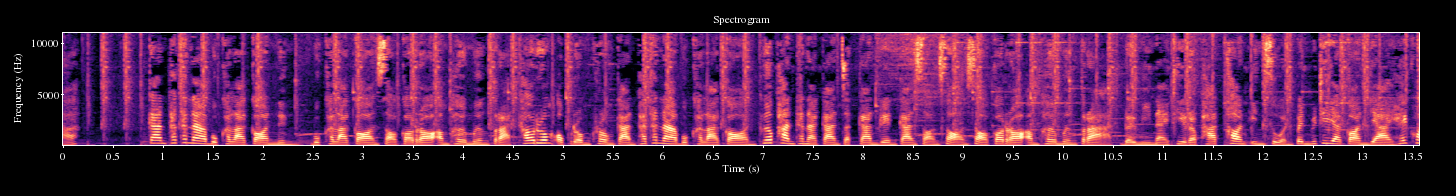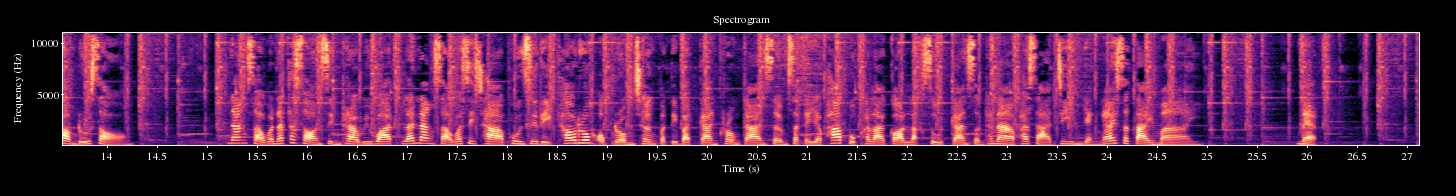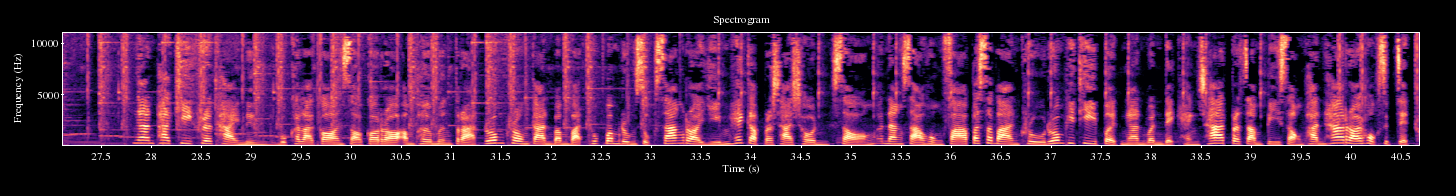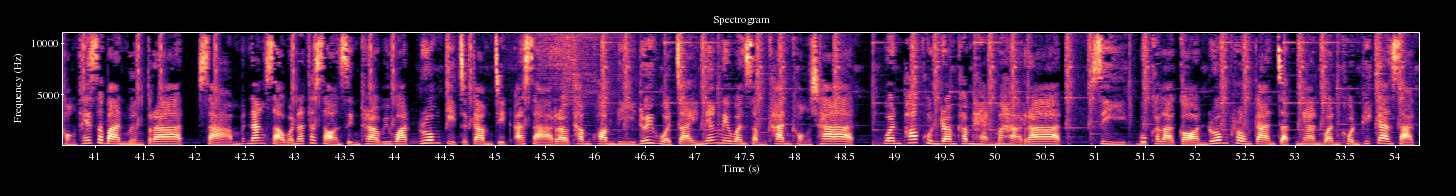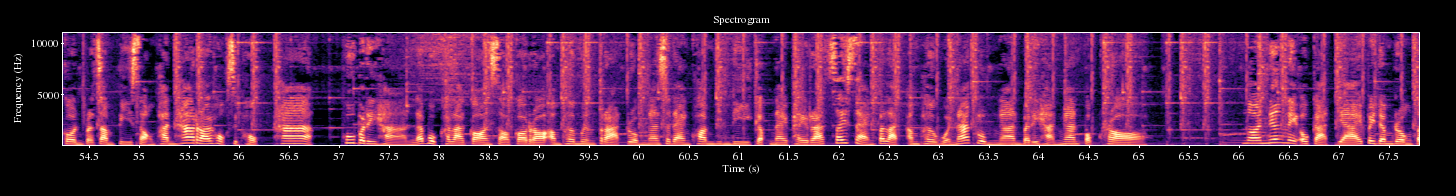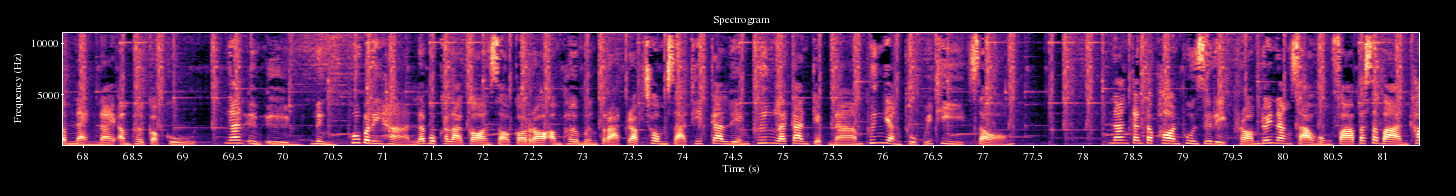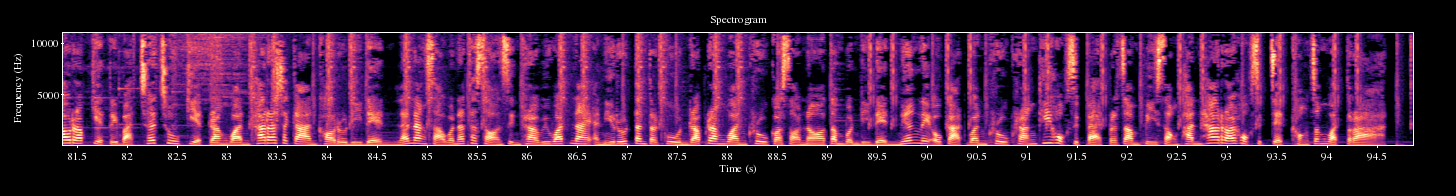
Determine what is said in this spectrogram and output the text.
การพัฒนาบุคลากร 1 บุคลากร สกรอำเภอเมืองตราดเข้าร่วมอบรมโครงการพัฒนาบุคลากร เพื่อพันธนาการจัดการเรียนการสอนสอนสกรอำเภอเมืองตราด โดยมีนายธีรพัฒน์พรอินสวนเป็นวิทยากรยายให้ความรู้สองนางสาวนัทศรสินทราวิวัฒและนางสาววสิชาภูลสิริเข้าร่วมอบรมเชิงปฏิบัติการโครงการเสริมศักยภาพบุคลากรหลักสูตรการสนทนาภาษาจีนอย่างง่ายสไตล์ไมล์แมป งานภาคีเครือข่ายหนึ่งบุคลากรสกรอำเภอเมืองตราดร่วมโครงการบำบัดทุกบำรุงสุขสร้างรอยยิ้มให้กับประชาชน 2. นางสาวหงฟ้าปัสบาลครูร่วมพิธีเปิดงานวันเด็กแห่งชาติประจำปี 2567 ของเทศบาลเมืองตราด 3. นางสาวนัทศรสินทราวิวัฒน์ร่วมกิจกรรมจิตอาสาเราทำความดีด้วยหัวใจเนื่องในวันสำคัญของชาติ วันพ่อขุนรามคำแหงมหาราช 4. บุคลากรร่วมโครงการจัดงานวันคนพิการสากลประจำปี 2566 5. ผู้บริหารและบุคลากรสกรอำเภอเมืองตราดรวมงานแสดงความยินดีกับนายภัยรัตน์ไส้แสงปลัดอำเภอหัวหน้ากลุ่มงานบริหารงานปกครองงอนเนื่องในโอกาสย้ายไปดำรงตำแหน่งนายอำเภอเกาะกูด งานอื่นๆ 1. ผู้บริหารและบุคลากรสกรอำเภอเมืองตราดรับชมสาธิตการเลี้ยงพึ่งและการเก็บน้ำพึ่งอย่างถูกวิธี 2. นางกันตพรภูลสิริพร้อมด้วยนางสาวหงฟ้าปัสบาลเข้ารับเกียรติบัตรเชิดชูเกียรติรางวัลข้าราชการคอรูดีเด่น และนางสาววนัทศรสินทราวิวัฒน์นายอนิรุตตันตระกูลรับรางวัลครูกศนตำบลดีเด่นเนื่องในโอกาสวันครูครั้งที่ 68 ประจำปี 2567 ของจังหวัดตราด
